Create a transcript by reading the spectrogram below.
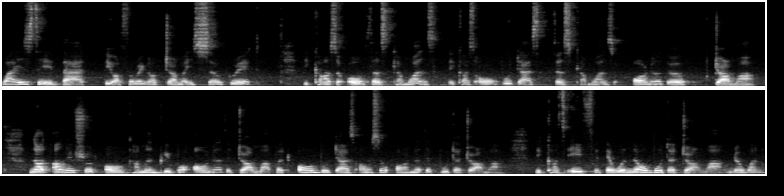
Why is it that the offering of Dharma is so great? Because all thus come ones, because all Buddhas thus come ones honor the Dharma. Not only should all common people honor the Dharma, but all Buddhas also honor the Buddha Dharma. Because if there were no Buddha Dharma, no one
